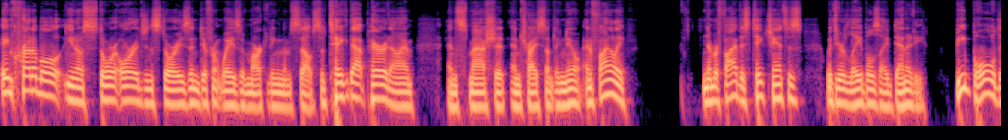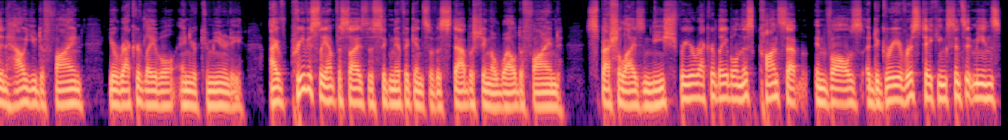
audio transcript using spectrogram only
Incredible, you know, store origin stories and different ways of marketing themselves. So take that paradigm and smash it and try something new. And finally, number five is take chances with your label's identity. Be bold in how you define your record label and your community. I've previously emphasized the significance of establishing a well defined, specialized niche for your record label. And this concept involves a degree of risk taking since it means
